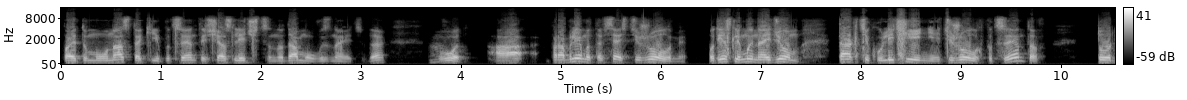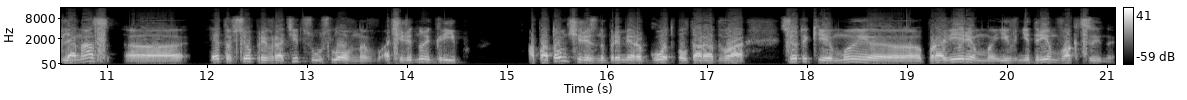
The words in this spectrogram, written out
поэтому у нас такие пациенты сейчас лечатся на дому, вы знаете, да? Вот. А проблема-то вся с тяжелыми. Вот если мы найдем тактику лечения тяжелых пациентов, то для нас э, это все превратится условно в очередной грипп. А потом через, например, год, полтора, два, все-таки мы э, проверим и внедрим вакцины,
